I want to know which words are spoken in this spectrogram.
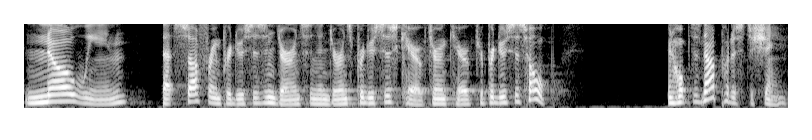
Knowing that suffering produces endurance, and endurance produces character, and character produces hope. And hope does not put us to shame.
